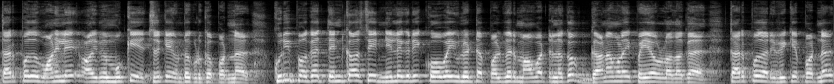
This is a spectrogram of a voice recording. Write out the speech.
தற்போது வானிலை ஆய்வு முக்கிய எச்சரிக்கை ஒன்று கொடுக்கப்பட்டனர் குறிப்பாக தென்காசி நீலகிரி கோவை உள்ளிட்ட பல்வேறு மாவட்டங்களுக்கும் கனமழை பெய்ய உள்ளதாக தற்போது அறிவிக்கப்பட்டனர்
